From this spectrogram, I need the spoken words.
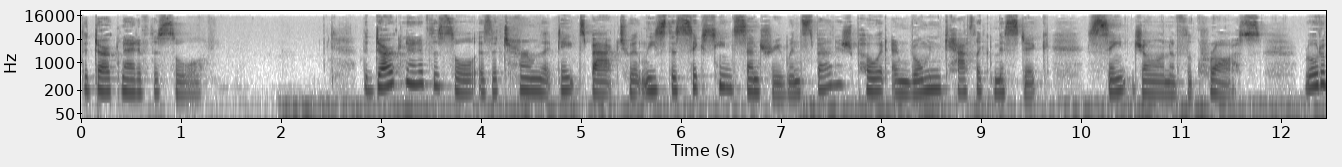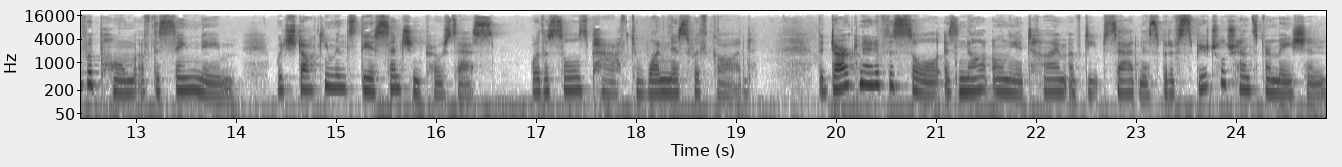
The Dark Night of the Soul. The Dark Night of the Soul is a term that dates back to at least the 16th century when Spanish poet and Roman Catholic mystic Saint John of the Cross wrote of a poem of the same name, which documents the ascension process, or the soul's path to oneness with God. The dark night of the soul is not only a time of deep sadness, but of spiritual transformation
